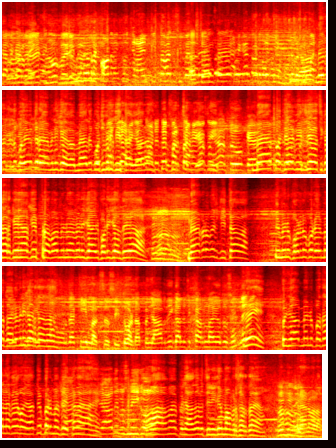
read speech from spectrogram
ਗੱਲ ਕਰ ਰਹੇ ਹੋ। ਰਿਕਾਰਡ ਕੋਈ ਕ੍ਰਾਈਮ ਕੀਤਾ ਹੋਇਆ ਤੁਸੀਂ ਇਸ ਟਾਈਮ ਮੇਰੇ ਤੇ ਕੋਈ ਕ੍ਰਾਈਮ ਨਹੀਂ ਹੈਗਾ ਮੈਂ ਤਾਂ ਕੁਝ ਵੀ ਨਹੀਂ ਕੀਤਾ ਯਾਰ। ਤੁਹਾਡੇ ਤੇ ਪਰਚਾ ਹੈਗਾ ਕੋਈ? ਮੈਂ ਭੱਜੇ ਵੀਰ ਜੀ ਇਸ ਕਰਕੇ ਆ ਕਿ ਭਰਾਵਾ ਮੈਨੂੰ ਐਵੇਂ ਨਜਾਇਜ਼ ਫੜੀ ਜਾਂਦੇ ਆ। ਮੈਂ ਕਿਹੜਾ ਕੁਝ ਕੀਤਾ ਵਾ? ਤੇ ਮੈਨੂੰ ਫੜਨ ਕੋਲੇ ਮੈਂ ਗੱਲ ਵੀ ਨਹੀਂ ਕਰ ਸਕਦਾ ਹੋਣ ਦਾ ਕੀ ਮਕਸਦ ਸੀ? ਤੁਹਾਡਾ ਪੰਜਾਬ ਦੀ ਗੱਲ ਚ ਕਰਨ ਆਏ ਹੋ ਤੁਸੀਂ? ਨਹੀਂ ਪੰਜਾਬ ਮੈਨੂੰ ਪਤਾ ਲੱਗਾ ਹੋਇਆ ਕਿ ਪਰ ਮੈਂ ਦੇਖਣ ਆਇਆ ਹਾਂ ਪੰਜਾਬ ਦੇ ਵਸਨੀਕ ਹੋ। ਹਾਂ ਮੈਂ ਪੰਜਾਬ ਦਾ ਵਿੱਚ ਨਹੀਂ ਕਿ ਮੈਂ ਅੰਮ੍ਰਿਤਸਰ ਦਾ ਆ। ਰਹਿਣ ਵਾਲਾ।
